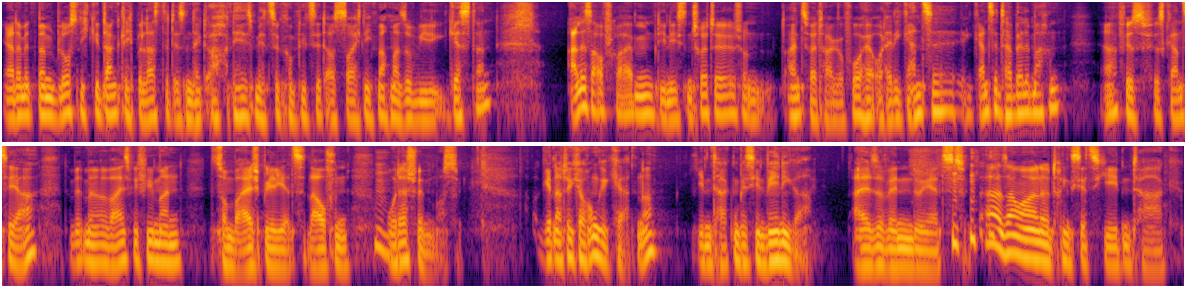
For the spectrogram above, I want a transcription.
Ja, damit man bloß nicht gedanklich belastet ist und denkt, ach nee, ist mir zu kompliziert auszurechnen, ich mach mal so wie gestern. Alles aufschreiben, die nächsten Schritte schon ein, zwei Tage vorher oder die ganze, ganze Tabelle machen, ja, fürs, fürs ganze Jahr, damit man weiß, wie viel man zum Beispiel jetzt laufen hm. oder schwimmen muss. Geht natürlich auch umgekehrt, ne? Jeden Tag ein bisschen weniger. Also wenn du jetzt, ah, sagen wir mal, du trinkst jetzt jeden Tag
